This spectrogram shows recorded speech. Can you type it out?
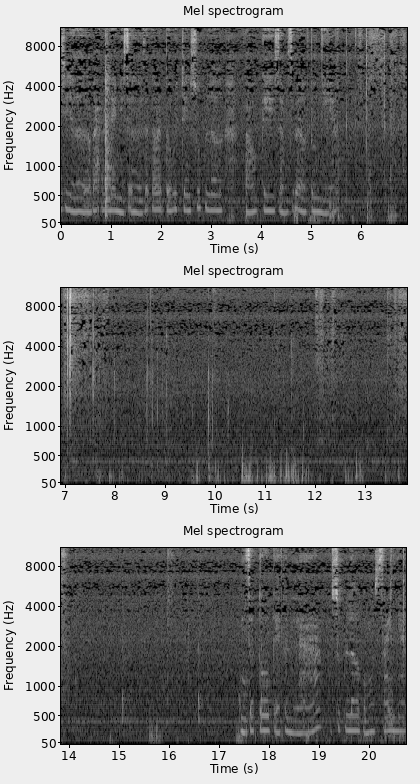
Hi, xin chào tất cả các bạn. Hôm nay mình sẽ hướng dẫn các bạn tô bức tranh súp lơ và ok, giờ mình sẽ bắt đầu tô nhé. Mình sẽ tô cái phần lá súp lơ có màu xanh nha.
